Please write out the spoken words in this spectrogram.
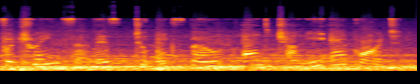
for train service to Expo and Changi Airport.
